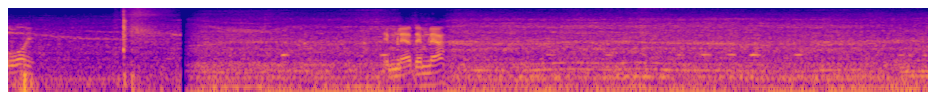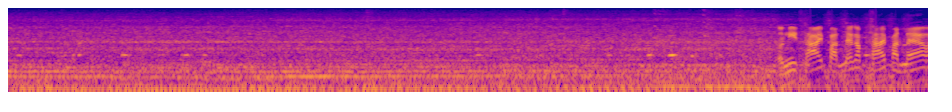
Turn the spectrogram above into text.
โอ้ย เต็ม แล้วเต็มแล้วตอนนี้ท้ายปัดแล้วครับท้ายปัดแล้ว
